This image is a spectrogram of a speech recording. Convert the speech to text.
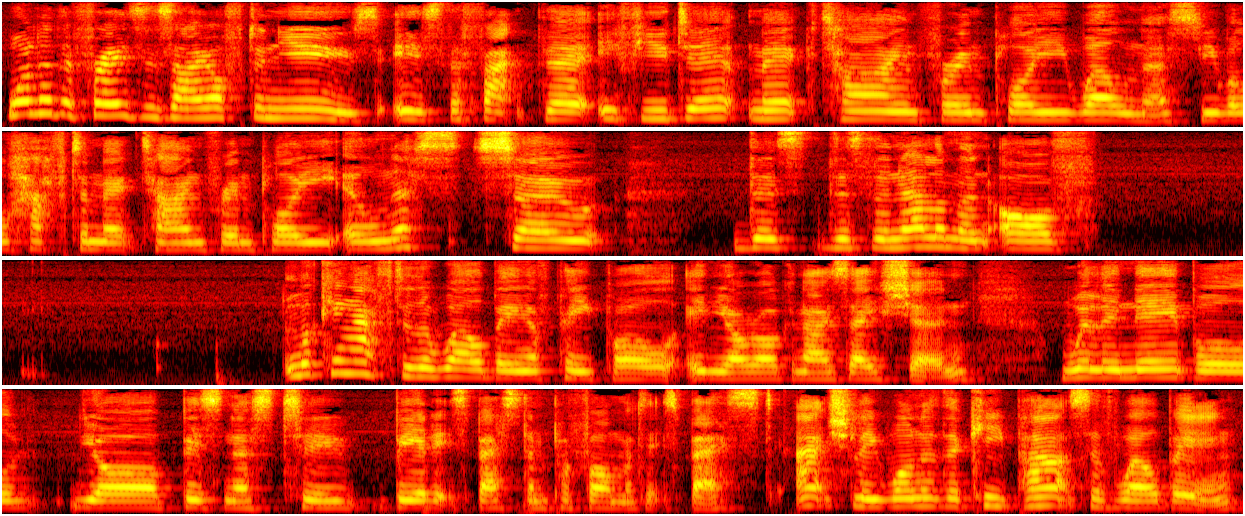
one of the phrases I often use is the fact that if you don't make time for employee wellness, you will have to make time for employee illness. So there's there's an element of looking after the well-being of people in your organization will enable your business to be at its best and perform at its best. Actually, one of the key parts of well-being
